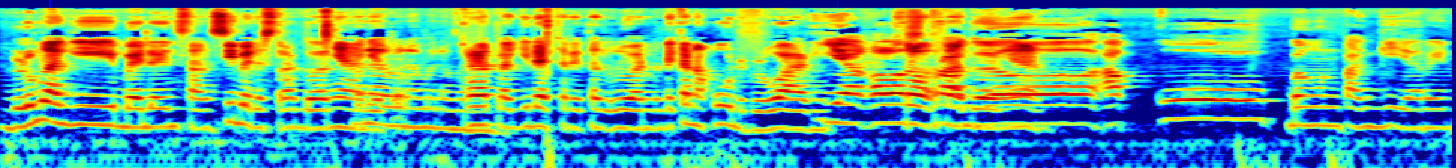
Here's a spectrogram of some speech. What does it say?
belum lagi beda instansi beda struggle-nya Benar, gitu benar, benar, benar. Reret lagi deh cerita duluan tadi kan aku udah duluan Iya kalau So, struggle-nya. struggle aku bangun pagi ya Rin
